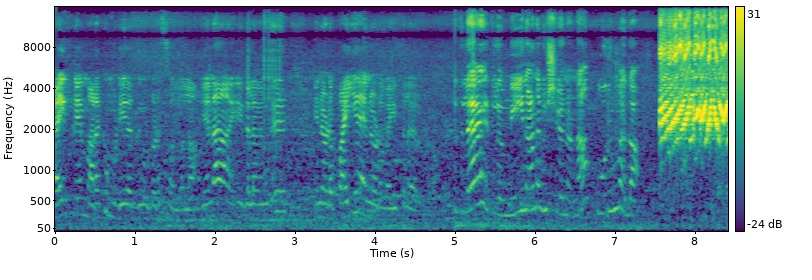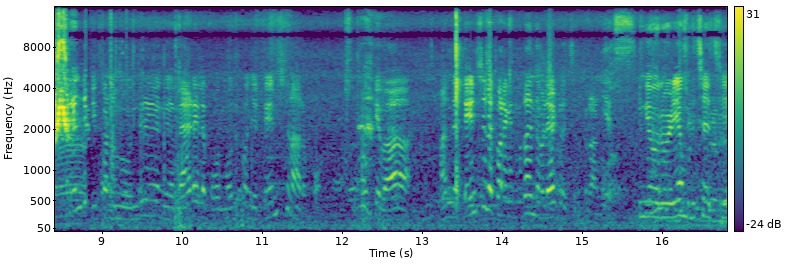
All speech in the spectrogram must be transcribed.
லைஃப்லேயே மறக்க முடியாதுன்னு கூட சொல்லலாம். ஏன்னா இதில் வந்து என்னோட பையன் என்னோட வயித்துல இருக்கிறான். இதில் இதில் மெயினான விஷயம் என்னன்னா பொறுமை தான் இப்போ நம்ம வந்து மேடையில போகும்போது கொஞ்சம் டென்ஷனா இருக்கும். ஓகேவா அந்த டென்ஷனை குறைக்கிறதுக்கு தான் இந்த விளையாட்டு வச்சிருக்கிறாங்க. இங்க ஒரு வழியா முடிச்சாச்சு.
